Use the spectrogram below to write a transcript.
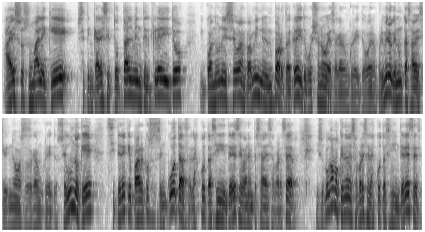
A eso sumale que se te encarece totalmente el crédito y cuando uno dice, bueno, para mí no importa el crédito porque yo no voy a sacar un crédito. Bueno, primero que nunca sabes si no vas a sacar un crédito. Segundo que si tenés que pagar cosas en cuotas, las cuotas sin intereses van a empezar a desaparecer. Y supongamos que no desaparecen las cuotas sin intereses,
